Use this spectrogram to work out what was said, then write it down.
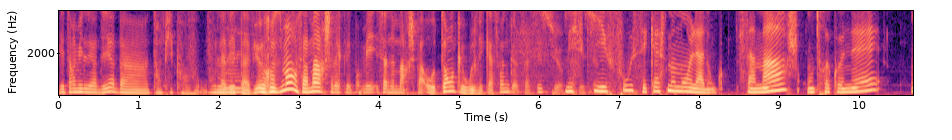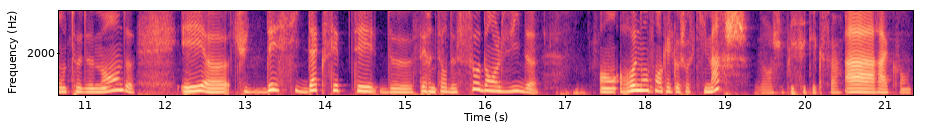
Et t'as envie de leur dire, ben tant pis pour vous, vous ne l'avez Ouais. pas vu. Heureusement, ça marche avec les. Mais ça ne marche pas autant que Ulrika von Goethe, ça c'est sûr. Mais ce qui est fou, c'est qu'à ce moment-là, donc ça marche, on te reconnaît, on te demande, et euh, tu décides d'accepter de faire une sorte de saut dans le vide en renonçant à quelque chose qui marche. Non, je suis plus futé que ça. Ah, raconte.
